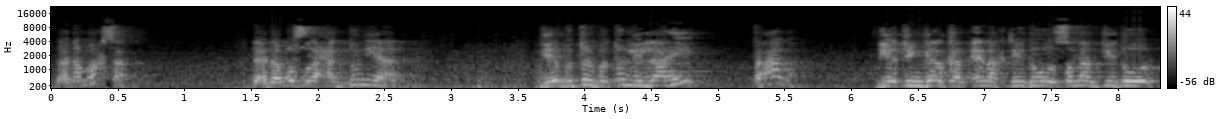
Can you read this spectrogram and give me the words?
Tidak ada maksa. Tidak ada maslahat dunia. Dia betul-betul lillahi ta'ala. Dia tinggalkan enak tidur, senang tidur.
